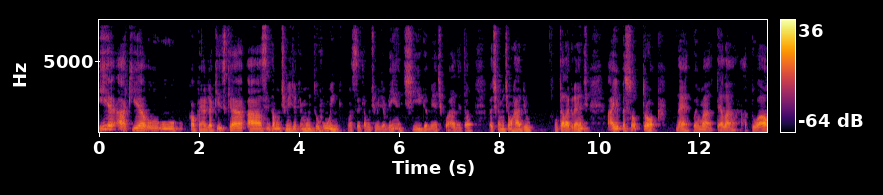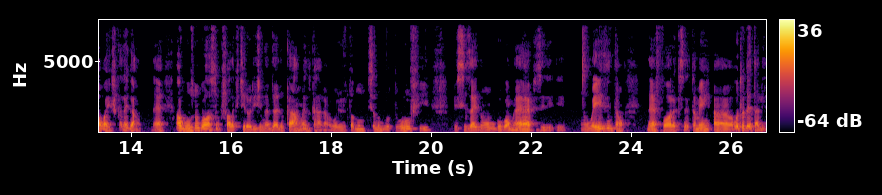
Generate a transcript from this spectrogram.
E aqui é o, o calcanhar de Aquiles, que é a, a central multimídia, que é muito ruim. Uma central multimídia bem antiga, bem antiquada. Então, praticamente é um rádio com tela grande. Aí o pessoal troca, né? Põe uma tela atual, aí fica legal. Né? Alguns não gostam, que fala que tira a originalidade do carro, mas, cara, hoje todo mundo precisa do Bluetooth, precisa aí de um Google Maps e, e um Waze, então, né, fora que você também... Ah, outro detalhe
